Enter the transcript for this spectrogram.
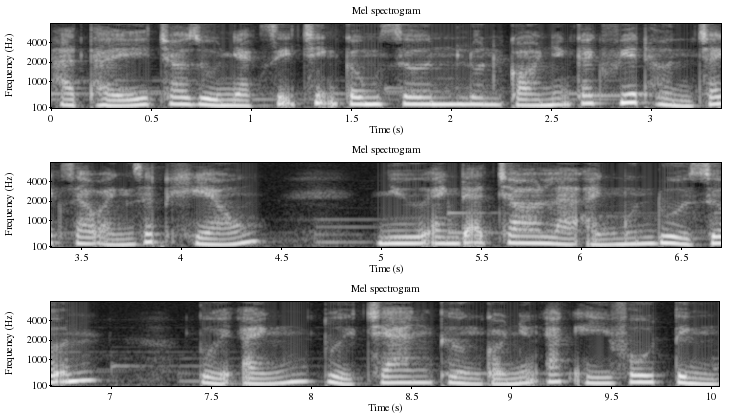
Hà thấy cho dù nhạc sĩ Trịnh Công Sơn luôn có những cách viết hờn trách giao ánh rất khéo, như anh đã cho là anh muốn đùa giỡn, tuổi ánh, tuổi trang thường có những ác ý vô tình,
